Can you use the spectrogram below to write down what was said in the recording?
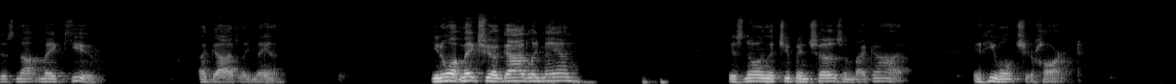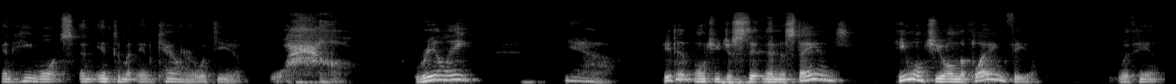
does not make you a godly man. You know what makes you a godly man? Is knowing that you've been chosen by God and he wants your heart and he wants an intimate encounter with you. Wow. Really? Yeah. He didn't want you just sitting in the stands. He wants you on the playing field with him.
